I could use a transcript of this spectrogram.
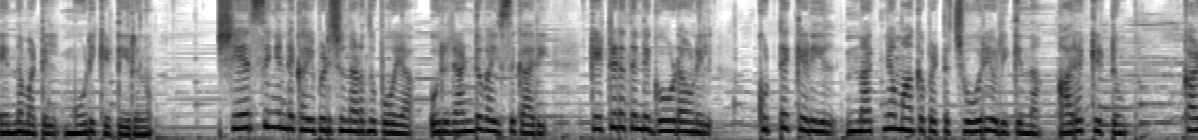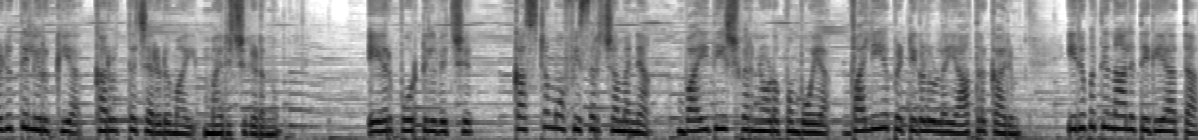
എന്ന മട്ടിൽ മൂടിക്കെട്ടിയിരുന്നു. ഷേർസിംഗിന്റെ കൈപിടിച്ചു നടന്നുപോയ ഒരു രണ്ടു വയസ്സുകാരി കെട്ടിടത്തിന്റെ ഗോഡൌണിൽ കുട്ടക്കെടിയിൽ നഗ്നമാക്കപ്പെട്ട ചോരയൊലിക്കുന്ന അരക്കെട്ടും കഴുത്തിലിറുക്കിയ കറുത്ത ചരടുമായി മരിച്ചു കിടന്നു എയർപോർട്ടിൽ വെച്ച് കസ്റ്റം ഓഫീസർ ചമഞ്ഞ വൈദീശ്വരനോടൊപ്പം പോയ വലിയ പെട്ടികളുള്ള യാത്രക്കാരും ഇരുപത്തിനാല് തികയാത്ത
